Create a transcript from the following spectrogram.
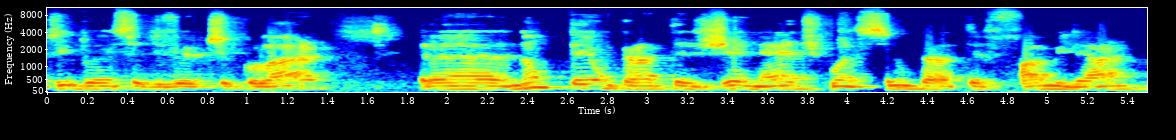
de doença diverticular é, não tem um caráter genético, mas sim um caráter familiar.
